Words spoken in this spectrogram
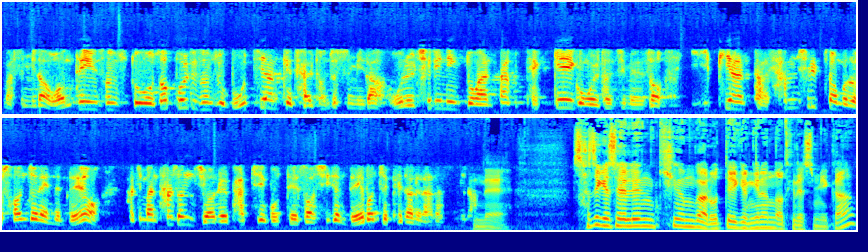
맞습니다. 원태인 선수도 서폴드 선수 못지않게 잘 던졌습니다. 오늘 7이닝 동안 딱 100개의 공을 던지면서 2피안타 3실점으로 선전했는데요. 하지만 타선 지원을 받지 못해서 시즌 네 번째 패전을 안았습니다. 네. 사직에서 열린 키움과 롯데의 경기는 어떻게 됐습니까?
